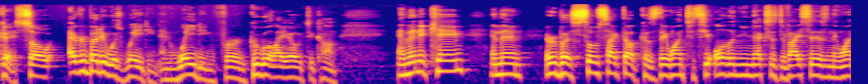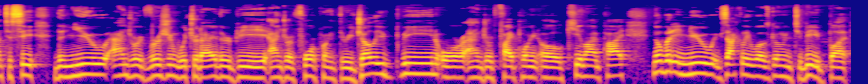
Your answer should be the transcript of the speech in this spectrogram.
Okay, so everybody was waiting and waiting for Google I/O to come. And then it came and then everybody's so psyched up because they want to see all the new Nexus devices and they want to see the new Android version, which would either be Android 4.3 Jelly Bean or Android 5.0 Key Lime Pie. Nobody knew exactly what was going to be, but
